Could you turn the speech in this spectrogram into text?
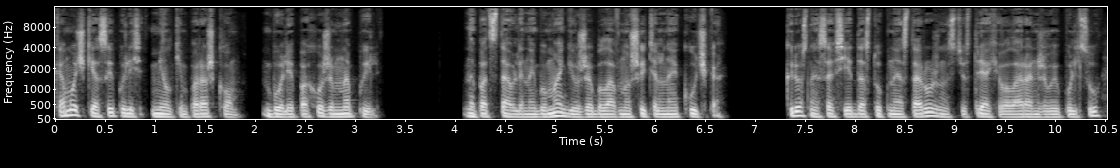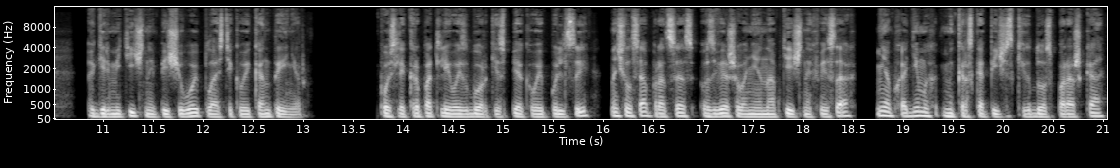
комочки осыпались мелким порошком, более похожим на пыль. На подставленной бумаге уже была внушительная кучка. Крестная со всей доступной осторожностью стряхивала оранжевую пульцу в герметичный пищевой пластиковый контейнер. После кропотливой сборки спековой пыльцы начался процесс взвешивания на аптечных весах необходимых микроскопических доз порошка,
